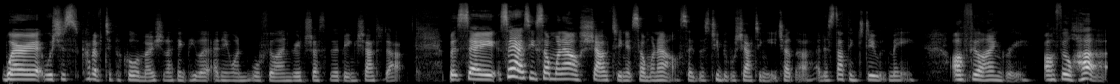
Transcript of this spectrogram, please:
where it, which is kind of typical emotion. I think people anyone will feel angry and stressed if they're being shouted at. But say say I see someone else shouting at someone else. Say there's two people shouting at each other, and it's nothing to do with me. I'll feel angry. I'll feel hurt.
